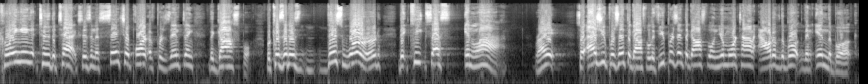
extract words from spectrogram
clinging to the text is an essential part of presenting the gospel because it is this word that keeps us in line, right? So as you present the gospel, if you present the gospel and you're more time out of the book than in the book,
